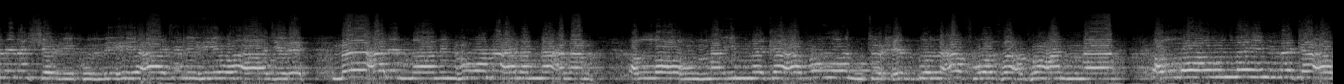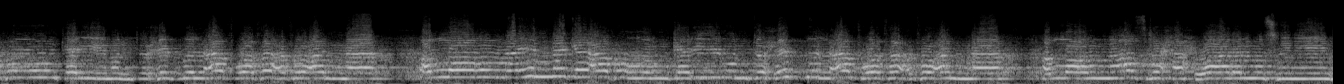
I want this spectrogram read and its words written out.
من الشر كله عاجله وآجله. ما علمنا منه وما لم نعلم. اللهم إنك عفو تحب العفو فاعف عنا. اللهم إنك عفو كريم تحب العفو فاعف عنا. اللهم إنك عفو كريم تحب العفو فاعف عنا. اللهم أصلح أحوال المسلمين.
